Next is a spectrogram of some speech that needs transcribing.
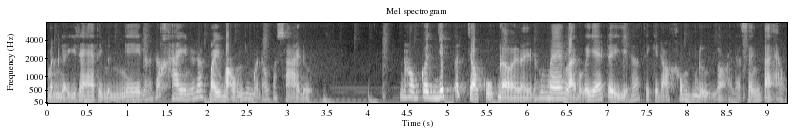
mình nghĩ ra thì mình nghe nó rất hay, nó rất bay bổng nhưng mà nó không có xài được. Nó không có giúp ích cho cuộc đời này, nó không mang lại một cái giá trị gì hết thì cái đó không được gọi là sáng tạo.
